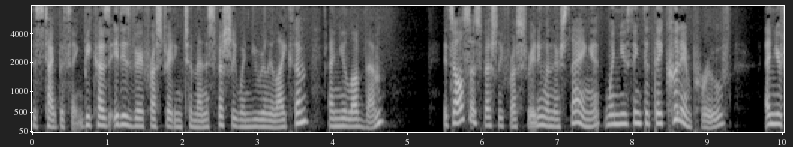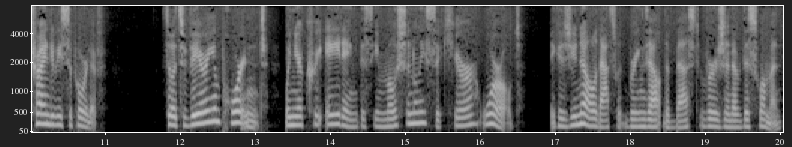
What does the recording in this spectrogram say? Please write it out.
this type of thing, because it is very frustrating to men, especially when you really like them and you love them. It's also especially frustrating when they're saying it when you think that they could improve and you're trying to be supportive. So it's very important when you're creating this emotionally secure world, because you know that's what brings out the best version of this woman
